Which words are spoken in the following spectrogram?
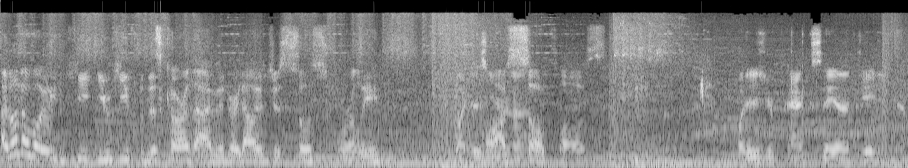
I don't know about you, Keith, you, Keith, but this car that I'm in right now is just so swirly. What is Oh, your I'm uh, so close. why does your pack say uh, JD that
